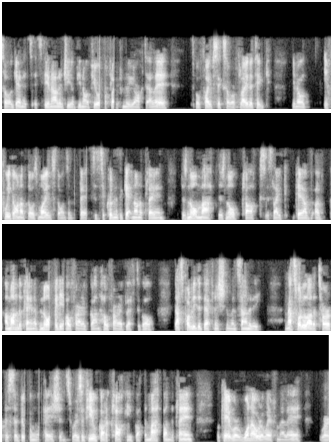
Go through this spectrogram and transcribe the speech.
So again, it's it's the analogy of you know if you're flying from New York to LA, it's about five six hour flight, I think. You know, if we don't have those milestones in place, it's equivalent to getting on a plane. There's no map, there's no clocks. It's like, okay, I've, I've, I'm on the plane. I've no idea how far I've gone, how far I've left to go. That's probably the definition of insanity. And that's what a lot of therapists are doing with patients. Whereas if you've got a clock and you've got the map on the plane, okay, we're one hour away from LA, we're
